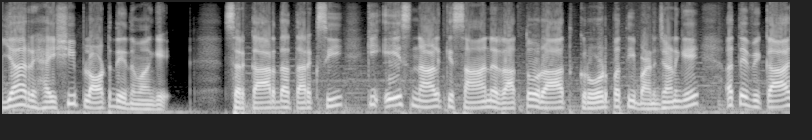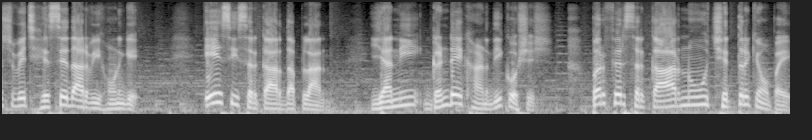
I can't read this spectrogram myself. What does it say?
ਜਾਂ ਰਿਹਾਇਸ਼ੀ ਪਲਾਟ ਦੇ ਦੇਵਾਂਗੇ। ਸਰਕਾਰ ਦਾ ਤਰਕ ਸੀ ਕਿ ਇਸ ਨਾਲ ਕਿਸਾਨ ਰਾਤੋਂ ਰਾਤ ਕਰੋੜਪਤੀ ਬਣ ਜਾਣਗੇ ਅਤੇ ਵਿਕਾਸ ਵਿੱਚ ਹਿੱਸੇਦਾਰ ਵੀ ਹੋਣਗੇ। ਇਹ ਸੀ ਸਰਕਾਰ ਦਾ ਪਲਾਨ, ਯਾਨੀ ਗੰਡੇ ਖਾਣ ਦੀ ਕੋਸ਼ਿਸ਼। ਪਰ ਫਿਰ ਸਰਕਾਰ ਨੂੰ ਛਿੱਤਰ ਕਿਉਂ ਪਏ?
